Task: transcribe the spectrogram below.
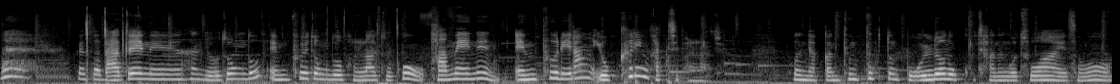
그래서 낮에는 한 요 정도? 앰플 정도 발라주고 밤에는 앰플이랑 요 크림 같이 발라줘요. 저는 약간 듬뿍듬뿍 올려놓고 자는 거 좋아해서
